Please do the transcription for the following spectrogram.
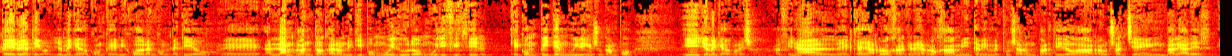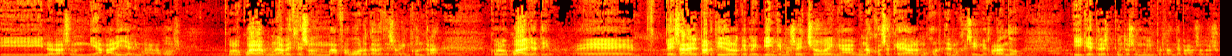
Pero ya te digo, yo me quedo con que mis jugadores han competido, eh, le han plantado cara a un equipo muy duro, muy difícil, que compiten muy bien en su campo, y yo me quedo con eso. Al final, el que haya roja, el que no haya roja, a mí también me expulsaron un partido a Raúl Sánchez en Baleares y no era ni amarilla ninguna de las dos con lo cual algunas veces son a favor, otras veces son en contra, con lo cual ya te digo, eh, pensar en el partido, lo que bien que hemos hecho, en algunas cosas que a lo mejor tenemos que seguir mejorando y que tres puntos son muy importantes para nosotros.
